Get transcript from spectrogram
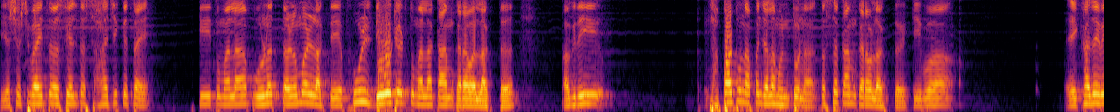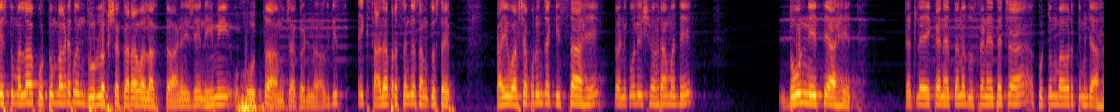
यशस्वी व्हायचं असेल तर साहजिकच आहे की तुम्हाला पूर्ण तळमळ लागते फुल डिवोटेड तुम्हाला काम करावं लागतं. अगदी झपाटून आपण ज्याला म्हणतो ना तसं काम करावं लागतं किंवा एखाद्या वेळेस तुम्हाला कुटुंबाकडे पण दुर्लक्ष करावं लागतं आणि जे नेहमी होतं आमच्याकडनं. अगदीच एक साधा प्रसंग सांगतो साहेब. काही वर्षापूर्वीचा किस्सा आहे. कणकोली शहरामध्ये दोन नेते आहेत. त्यातल्या एका नेत्यानं दुसऱ्या नेत्याच्या कुटुंबावरती म्हणजे ह-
